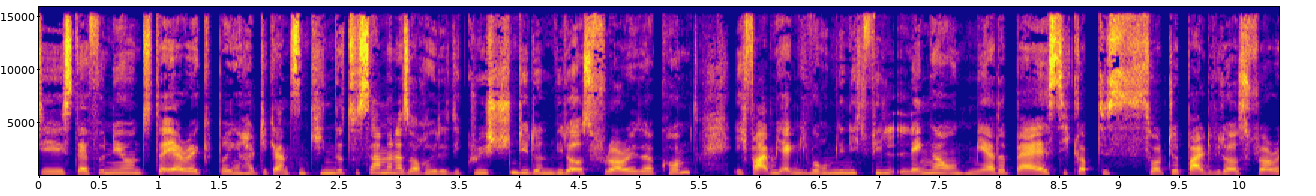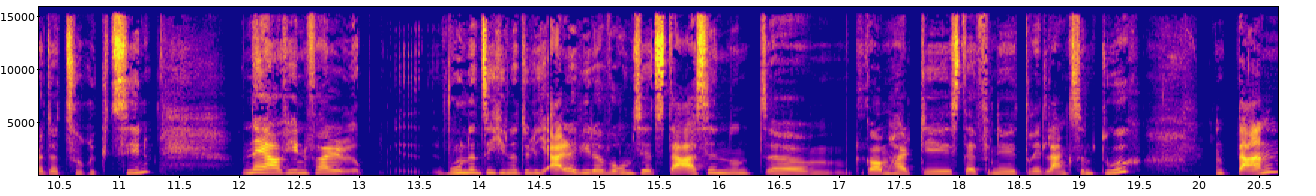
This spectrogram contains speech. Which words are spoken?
Die Stephanie und der Eric bringen halt die ganzen Kinder zusammen, also auch wieder die Christian, die dann wieder aus Florida kommt. Ich frage mich eigentlich, warum die nicht viel länger und mehr dabei ist. Ich glaube, die sollte bald wieder aus Florida zurückziehen. Naja, auf jeden Fall wundern sich natürlich alle wieder, warum sie jetzt da sind und ähm, glauben halt, die Stephanie dreht langsam durch. Und dann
